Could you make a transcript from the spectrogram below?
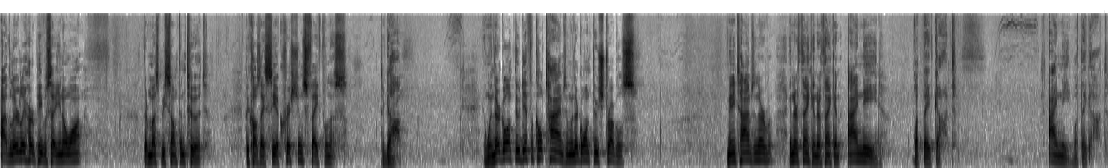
I've literally heard people say, you know what? There must be something to it because they see a Christian's faithfulness to God. And when they're going through difficult times and when they're going through struggles, many times in their, in their thinking, they're thinking, I need what they've got. I need what they got.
